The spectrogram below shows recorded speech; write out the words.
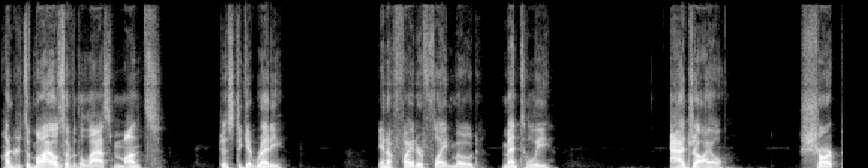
hundreds of miles over the last months just to get ready in a fight or flight mode, mentally agile, sharp,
